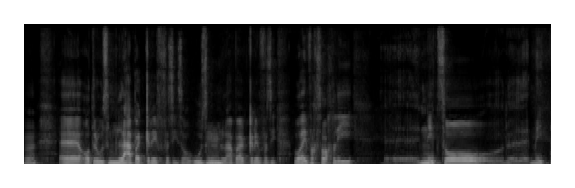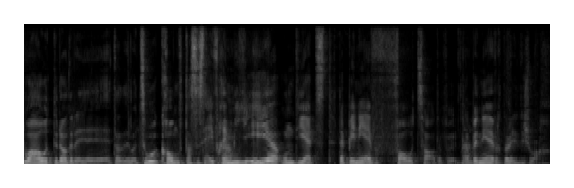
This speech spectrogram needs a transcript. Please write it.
ja, äh, oder aus dem Leben gegriffen sind, so aus dem Leben gegriffen sind, wo einfach so ein bisschen nicht so äh, Mittelalter oder äh, Zukunft, dass es einfach im Hier und Jetzt, da bin ich einfach voll zu haben dafür. Da bin ich einfach da wieder schwach.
